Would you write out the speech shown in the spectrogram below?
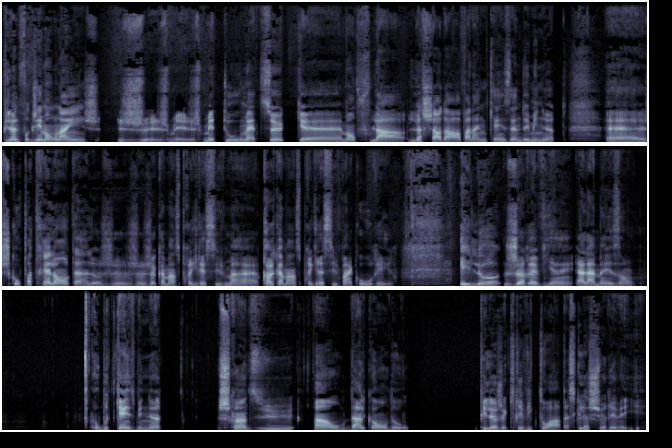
Puis là, une fois que j'ai mon linge, je, mets, tout, ma tuque, euh, mon foulard. Sors dehors pendant une quinzaine de minutes. Euh, je cours pas très longtemps. Là. Je, commence progressivement, recommence progressivement à courir. Et là, je reviens à la maison. Au bout de 15 minutes, je suis rendu en haut, dans le condo. Puis là, je crie victoire parce que là, je suis réveillé.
